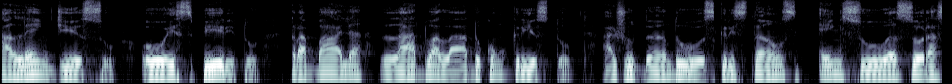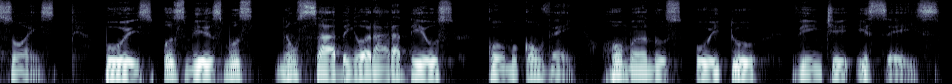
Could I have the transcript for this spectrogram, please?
Além disso, o Espírito trabalha lado a lado com Cristo, ajudando os cristãos em suas orações, pois os mesmos não sabem orar a Deus como convém. Romanos 8, 26.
